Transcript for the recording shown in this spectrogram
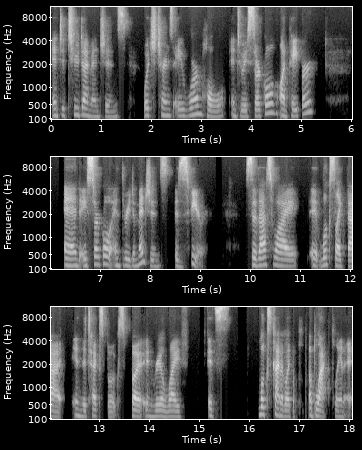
into two dimensions, which turns a wormhole into a circle on paper, and a circle in three dimensions is a sphere. So that's why it looks like that in the textbooks, but in real life, it's looks kind of like a, a black planet,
